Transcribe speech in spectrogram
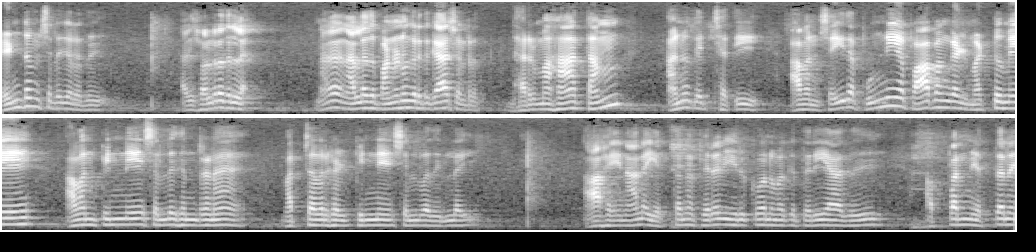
ரெண்டும் செல்லுகிறது அது சொல்கிறதில்ல நல்லது பண்ணணுங்கிறதுக்காக சொல்கிறது தர்மஹா தம் அனுகச்சதி. அவன் செய்த புண்ணிய பாபங்கள் மட்டுமே அவன் பின்னே செல்லுகின்றன. மற்றவர்கள் பின்னே செல்வதில்லை. ஆகையினால் எத்தனை பிறவி இருக்கோ நமக்கு தெரியாது. அப்பன் எத்தனை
